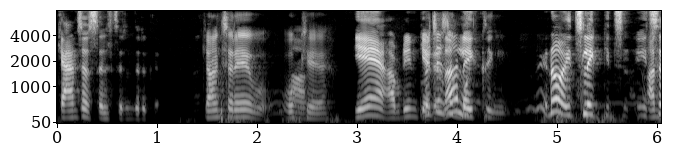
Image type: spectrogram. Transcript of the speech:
கேன்சர் செல்ஸ் இருந்திருக்கு. கேன்சரே ஓகே ஏன் அப்படின்னு which is a கேட்டா good like. No it's like it's it's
